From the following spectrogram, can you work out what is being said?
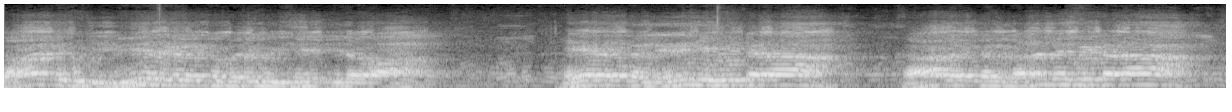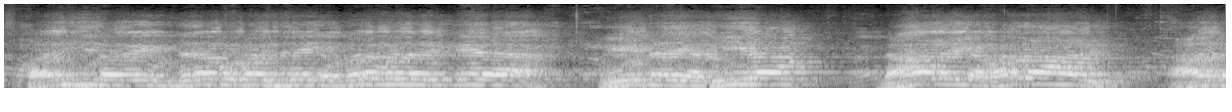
நாட்டுப்படி வீரர்களுக்கு பெருமை நேரங்கள் நெருங்கி விட்டன காலங்கள் கடந்து விட்டன. பரிசு தொகையும் சிறப்பு பரிசனையும் பெறுவதற்கு இன்றைய வீரம் நாளைய வரலாறு. அந்த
